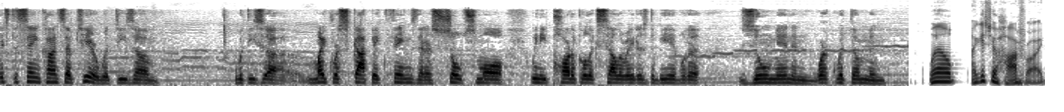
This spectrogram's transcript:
It's the same concept here with these um with these uh, microscopic things that are so small. We need particle accelerators to be able to zoom in and work with them. And Well, I guess you're half right.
